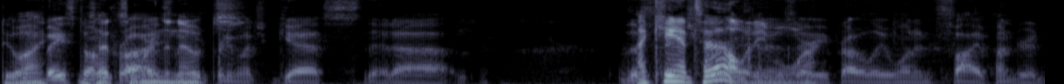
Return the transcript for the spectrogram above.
Do I? Based Is on that price, somewhere in the notes? pretty much guess that. Uh, the I can't Finch tell version is anymore. a- probably one in five hundred.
